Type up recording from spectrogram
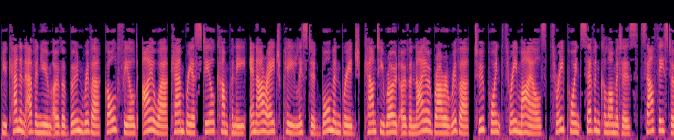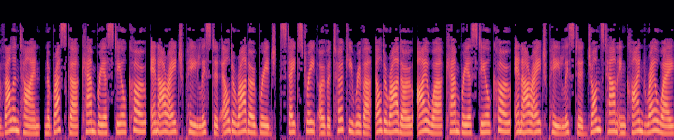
Buchanan Avenue over Boone River, Goldfield, Iowa Cambria Steel Company, NRHP listed Borman Bridge, County Road over Niobrara River, 2.3 miles (3.7 kilometers) southeast of Valentine, Nebraska. Cambria Steel Co. NRHP listed El Dorado Bridge, State Street over Turkey River, El Dorado, Iowa. Cambria Steel Co. NRHP listed Johnstown Inclined Railway,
